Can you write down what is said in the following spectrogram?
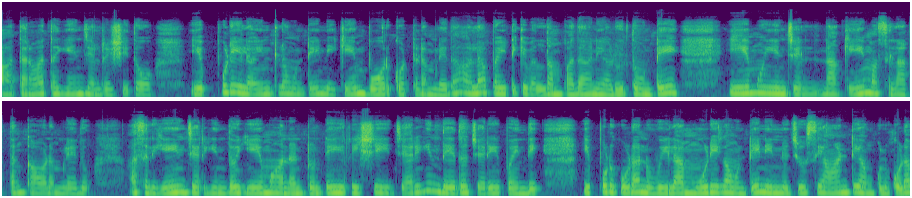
ఆ తర్వాత ఏంజల్ రిషితో ఎప్పుడు ఇలా ఇంట్లో ఉంటే నీకేం బోర్ కొట్టడం లేదా? అలా బయటికి వెళ్దాం పదా అని అడుగుతూ ఉంటే ఏం ఏమో ఏంజల్ నాకేం అసలు అర్థం కావడం లేదు. అసలు ఏం జరిగిందో ఏమో అని అంటుంటే రిషి జరిగిందేదో జరిగిపోయింది. ఇప్పుడు కూడా నువ్వు ఇలా మూడీగా ఉంటే నిన్ను చూసి ఆంటీ అంకులు కూడా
